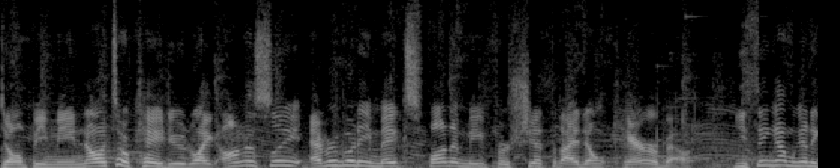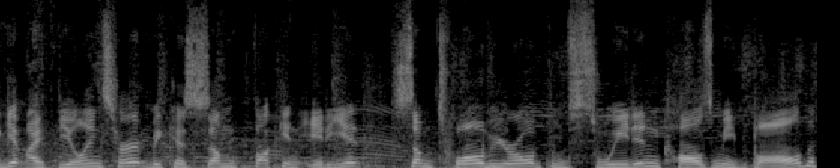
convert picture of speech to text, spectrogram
Don't be mean. No, it's okay, dude. Like honestly, everybody makes fun of me for shit that I don't care about. You think I'm gonna get my feelings hurt because some fucking idiot, some 12-year-old from Sweden calls me bald?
